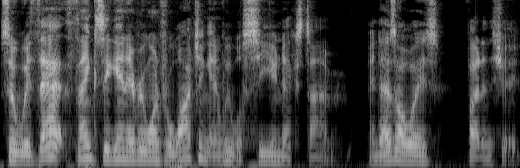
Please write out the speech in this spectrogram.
So with that, thanks again everyone for watching, and we will see you next time. And as always, fight in the shade.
